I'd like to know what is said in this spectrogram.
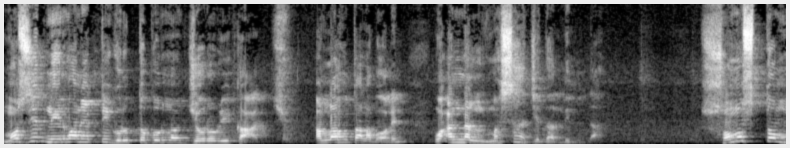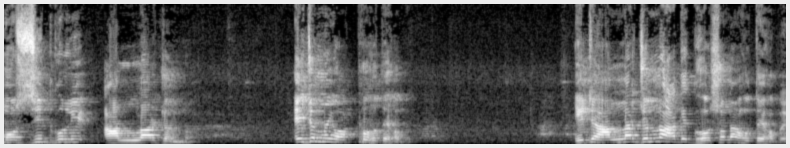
মসজিদ নির্মাণ একটি গুরুত্বপূর্ণ জরুরি কাজ। আল্লাহ তালা বলেন ও আন্নাল মাসাজিদা লিল্লাহ। সমস্ত মসজিদগুলি আল্লাহর জন্য। এই জন্যই অক্ষ হতে হবে। এটা আল্লাহর জন্য আগে ঘোষণা হতে হবে।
